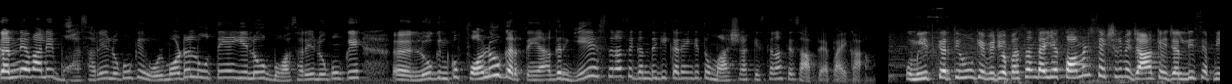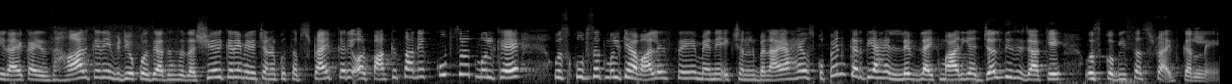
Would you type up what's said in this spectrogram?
करने वाले बहुत सारे लोगों के रोल मॉडल होते हैं, ये लोग बहुत सारे लोगों के लोग इनको फॉलो करते हैं। अगर ये इस तरह से गंदगी करेंगे तो माशरा किस तरह से साफ़ रह पाएगा? उम्मीद करती हूँ कि वीडियो पसंद आई है। कमेंट सेक्शन में जाके जल्दी से अपनी राय का इजहार करें, वीडियो को ज़्यादा से ज़्यादा शेयर करें, मेरे चैनल को सब्सक्राइब करें और पाकिस्तान एक खूबसूरत मुल्क है। उस खूबसूरत मुल्क के हवाले से मैंने एक चैनल बनाया है, उसको पिन कर दिया है। लिव लाइक मारिया, जल्दी से जाके उसको भी सब्सक्राइब कर लें।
